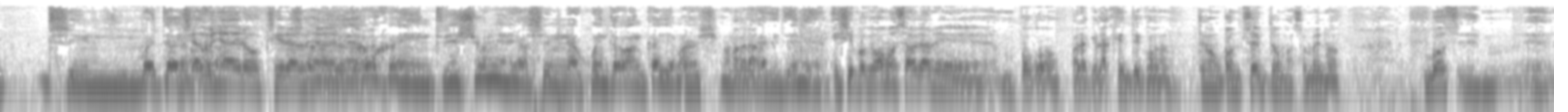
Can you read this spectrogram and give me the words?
y sin vuelta de hoja, adueña de los, que era dueña de los de y en trillones hace una cuenta bancaria mayor Más que la grande. que tenía. Y sí, porque vamos a hablar eh, un poco para que la gente con- tenga un concepto más o menos vos eh, eh,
